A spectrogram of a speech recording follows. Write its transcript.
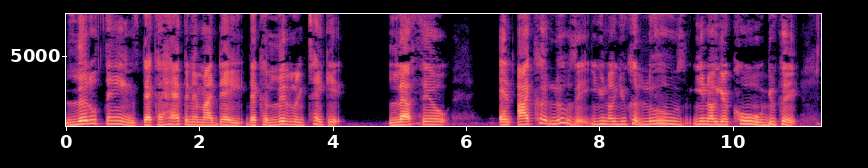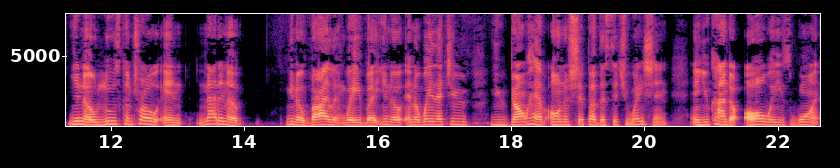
little things that could happen in my day that could literally take it left field and I could lose it. You know, you could lose, you know, your cool. You could, you know, lose control and not in a you know, violent way, but you know, in a way that you you don't have ownership of the situation and you kind of always want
